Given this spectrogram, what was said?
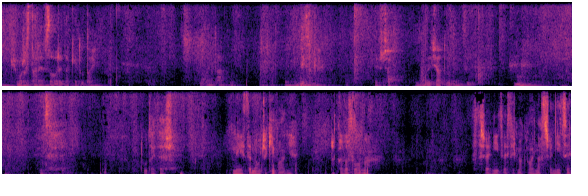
Czy jakieś może stare wzory takie tutaj. No i tak. Miskę. Jeszcze do mycia tutaj. No. Więc tutaj też miejsce na oczekiwanie. Taka zasłona. Strzelnica, jesteśmy aktualnie na strzelnicy.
